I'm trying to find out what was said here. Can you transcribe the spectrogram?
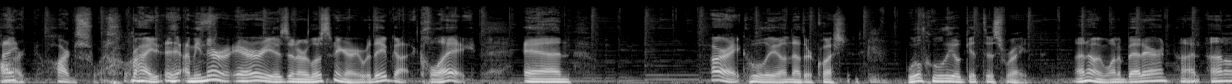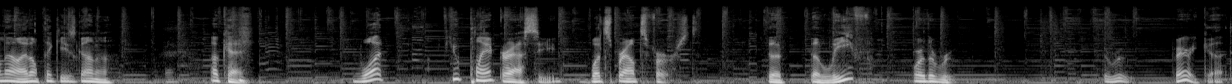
Hard, hard soil. Right. I mean, there are areas in our listening area where they've got clay. And all right, Julio, another question. Will Julio get this right? I know. You want to bet, Aaron? I, I don't know. I don't think he's gonna. Okay. What if you plant grass seed? What sprouts first? The the leaf or the root? The root. Very good.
